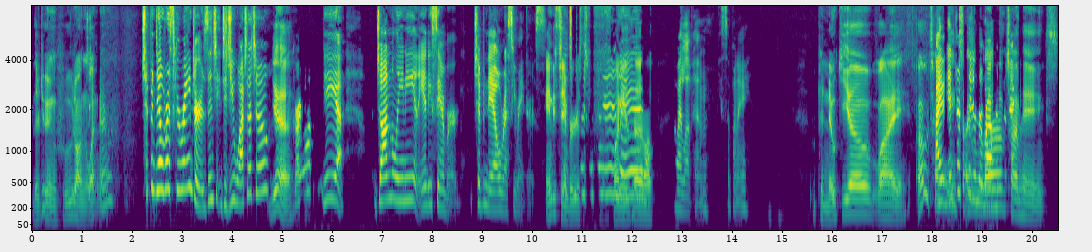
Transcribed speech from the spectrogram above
They're doing who on what now? Chip 'n' Dale Rescue Rangers. Didn't you, did you watch that show Yeah. growing up? Yeah, yeah, yeah. John Mulaney and Andy Samberg. Chip 'n' Dale Rescue Rangers. Andy Samberg is funny as hell. Oh, I love him. He's so funny. Pinocchio, why? Oh, Tom I'm Hanks. interested I in the Robert love Tom Hanks.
